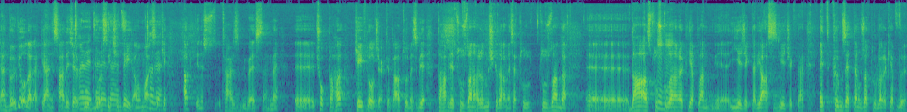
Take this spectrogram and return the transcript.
Yani bölge olarak yani sadece bu- Evet, burası evet, için evet. değil ama maalesef Tabii. ki Akdeniz tarzı bir beslenme e, çok daha keyifli olacaktır. Daha tuz mesela bir de daha bir de tuzdan arınmış gıda mesela tuz, tuzdan da e, daha az tuz kullanarak yapılan e, yiyecekler, yağsız yiyecekler, et kırmızı etten uzak durularak yapılı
